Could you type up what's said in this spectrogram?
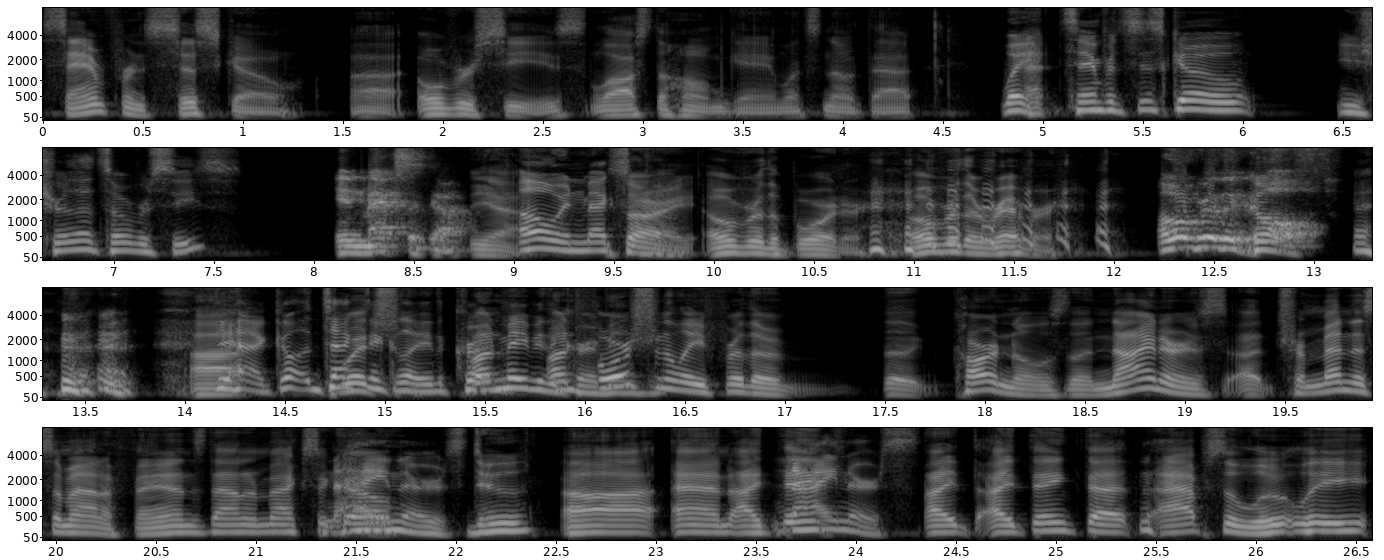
San Francisco uh, overseas lost the home game. Let's note that. Wait, At- San Francisco. You sure that's overseas? In Mexico, Yeah. Oh, in Mexico. Sorry, over the border, over the river. over the Gulf. Uh, yeah, go, technically, the Car- un- maybe the Caribbean. unfortunately for the the Cardinals, the Niners, a tremendous amount of fans down in Mexico. Niners, dude. Uh, and I think Niners. I I think that absolutely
